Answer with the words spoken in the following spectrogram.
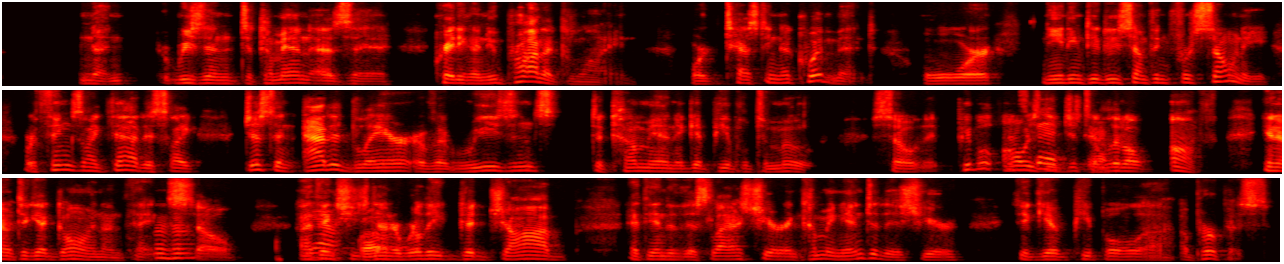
reason to come in as a creating a new product line or testing equipment or needing to do something for Sony or things like that. It's like just an added layer of a reasons to come in and get people to move. So that people That's always need just Yeah. a little oomph, you know, to get going on things. Mhm. So I Yeah. think she's Well- done a really good job at the end of this last year and coming into this year to give people uh, a purpose.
